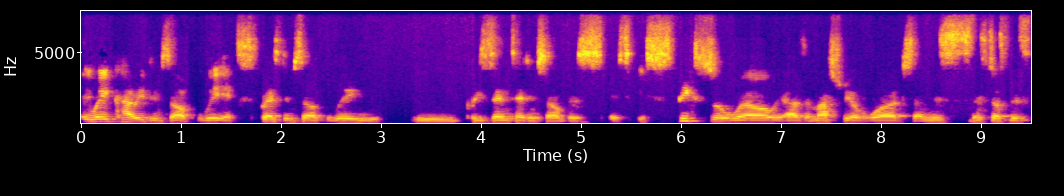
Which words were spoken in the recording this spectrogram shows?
the way he carried himself, the way he expressed himself, the way he, he presented himself is, is, he speaks so well. He has a mastery of words, and there's, there's just this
